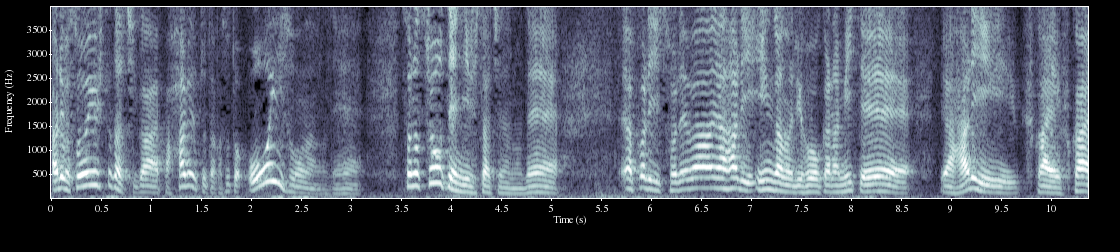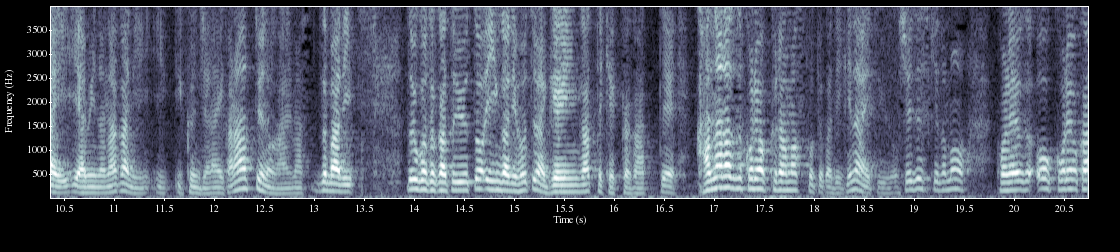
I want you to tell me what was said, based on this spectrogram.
あるいはそういう人たちがやっぱハリウッドとか相当多いそうなので、その頂点にいる人たちなので、やっぱりそれはやはり因果の理法から見て、やはり深い深い闇の中に行くんじゃないかなっていうのがあります。つまり、どういうことかというと因果理法というのは原因があって結果があって必ずこれはくらますことができないという教えですけどもこれをこれを考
